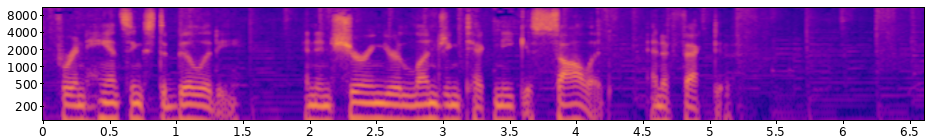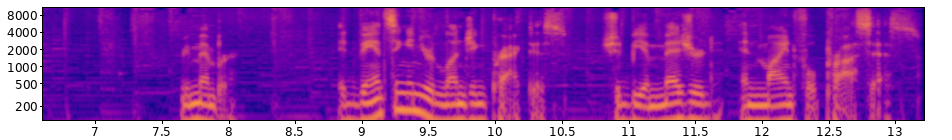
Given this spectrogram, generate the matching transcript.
for enhancing stability and ensuring your lunging technique is solid and effective. Remember, advancing in your lunging practice should be a measured and mindful process.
